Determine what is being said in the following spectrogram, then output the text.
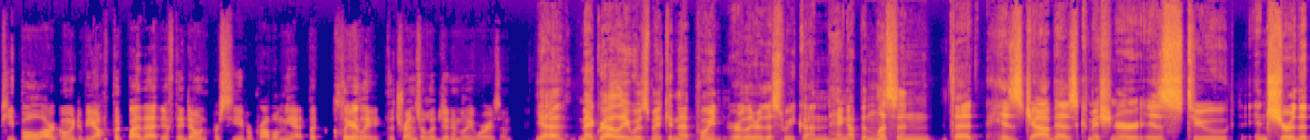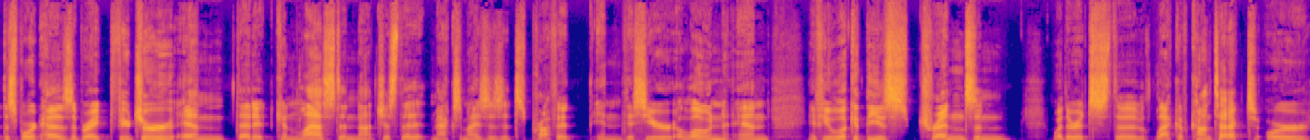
people are going to be off put by that if they don't perceive a problem yet. But clearly, the trends are legitimately worrisome. Yeah, Meg Rowley was making that point earlier this week on Hang Up and Listen that his job as commissioner is to ensure that the sport has a bright future and that it can last and not just that it maximizes its profit in this year alone. And if you look at these trends and whether it's the lack of contact or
